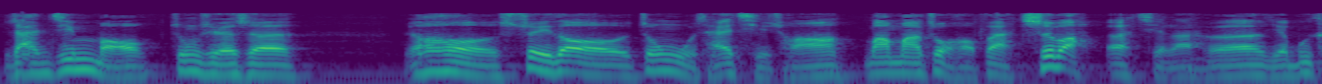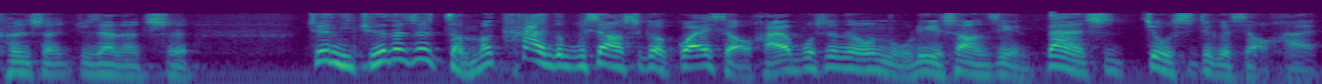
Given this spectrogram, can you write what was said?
染金毛，中学生，然后睡到中午才起床，妈妈做好饭吃吧，啊起来呃也不吭声就在那吃，就你觉得这怎么看都不像是个乖小孩，不是那种努力上进，但是就是这个小孩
